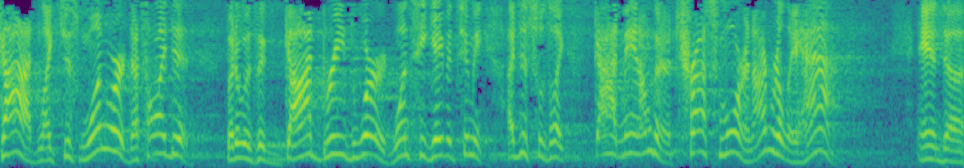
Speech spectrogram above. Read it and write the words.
God, like just one word, that's all I did. But it was a God breathed word. Once He gave it to me, I just was like, God, man, I'm going to trust more. And I really have. And uh,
